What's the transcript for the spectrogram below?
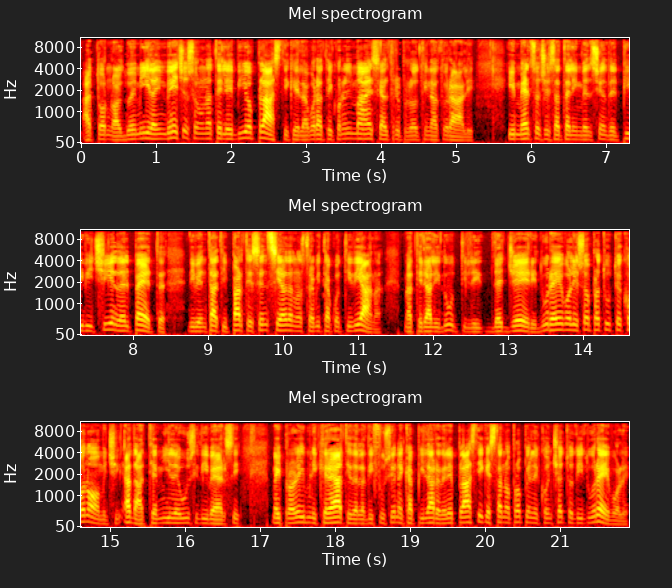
Attorno al 2000 invece sono nate le bioplastiche, lavorate con il mais e altri prodotti naturali. In mezzo c'è stata l'invenzione del PVC e del PET, diventati parte essenziale della nostra vita quotidiana. Materiali utili leggeri, durevoli e soprattutto economici, adatti a mille usi diversi, ma i problemi creati dalla diffusione capillare delle plastiche stanno proprio nel concetto di durevole,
